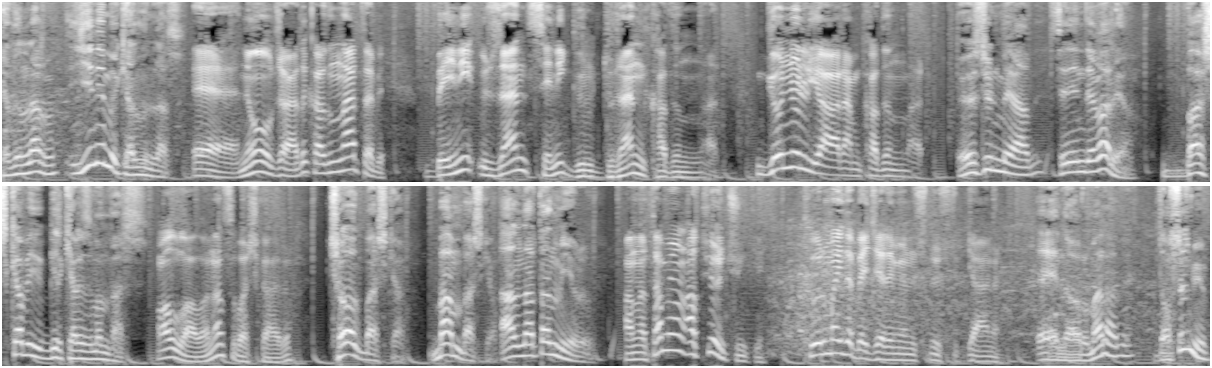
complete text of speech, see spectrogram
Kadınlar mı? Yine mi kadınlar? E ne olacaktı? Kadınlar tabii. Beni üzen, seni güldüren kadınlar. Gönül yarem kadınlar. Üzülme abi. Senin de var ya başka bir, bir karizman var. Allah Allah nasıl başka abi? Çok başka. Bambaşka. Anlatamıyorum. Anlatamıyorsun atıyorsun çünkü. Kıvırmayı da beceremiyorsun üstüne üstlük yani. E normal abi. Dansöz müyüm?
